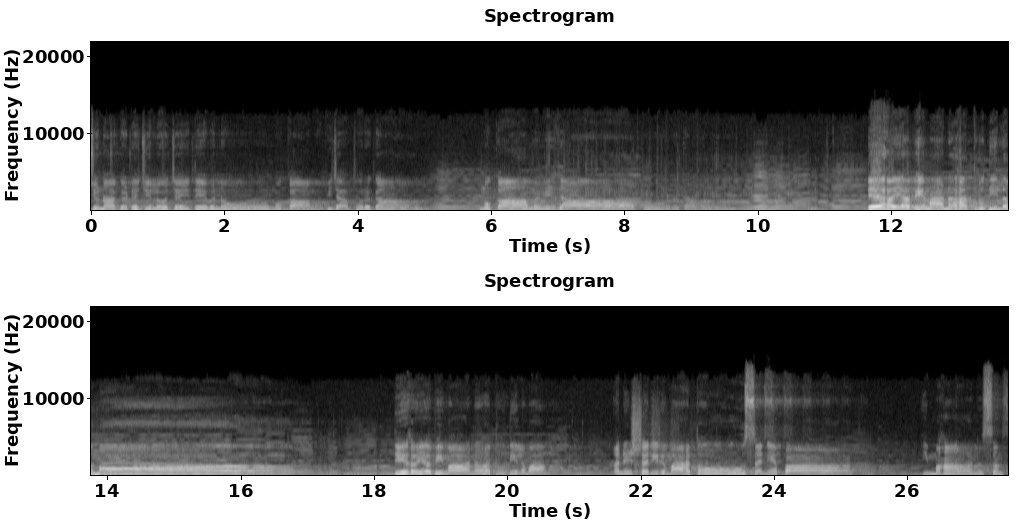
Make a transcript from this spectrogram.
જુનાગઢ જિલ્લો જયદેવનો મુકામ વિજાપુર ગામ. મુકામ વિજાપુર ગામ. દેહ અભિમાન હતું દિલમાં. દેહ અભિમાન હતું દિલમાં અને શરીરમાં હતો સન્યપાત ઈ મહાન સંત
